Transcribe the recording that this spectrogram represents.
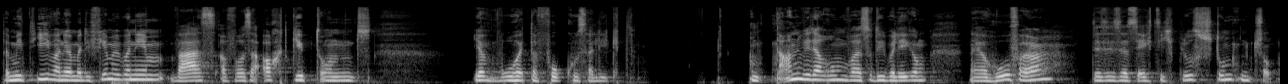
Damit ich, wenn ich einmal die Firma übernehme, weiß, auf was er Acht gibt und ja, wo halt der Fokus er liegt. Und dann wiederum war so die Überlegung, naja, Hofer, das ist ja 60 plus Stunden Job.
